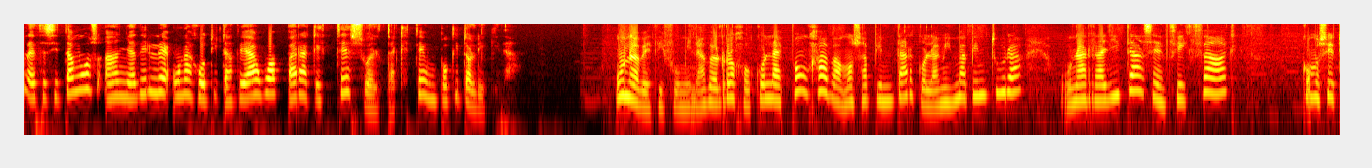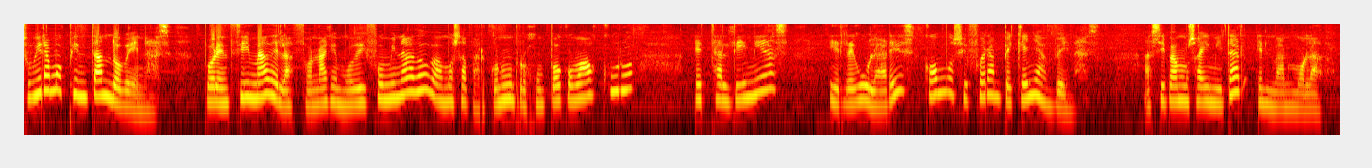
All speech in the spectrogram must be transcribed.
necesitamos añadirle unas gotitas de agua para que esté suelta, que esté un poquito líquida. Una vez difuminado el rojo con la esponja, vamos a pintar con la misma pintura unas rayitas en zigzag, como si estuviéramos pintando venas. Por encima de la zona que hemos difuminado, vamos a dar con un rojo un poco más oscuro estas líneas irregulares, como si fueran pequeñas venas. Así vamos a imitar el marmolado.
